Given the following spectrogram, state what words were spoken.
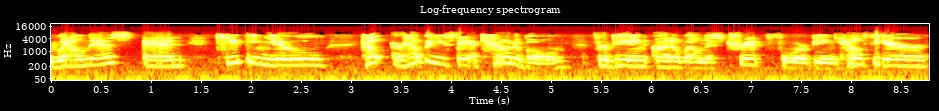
wellness and keeping you help or helping you stay accountable for being on a wellness trip, for being healthier,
